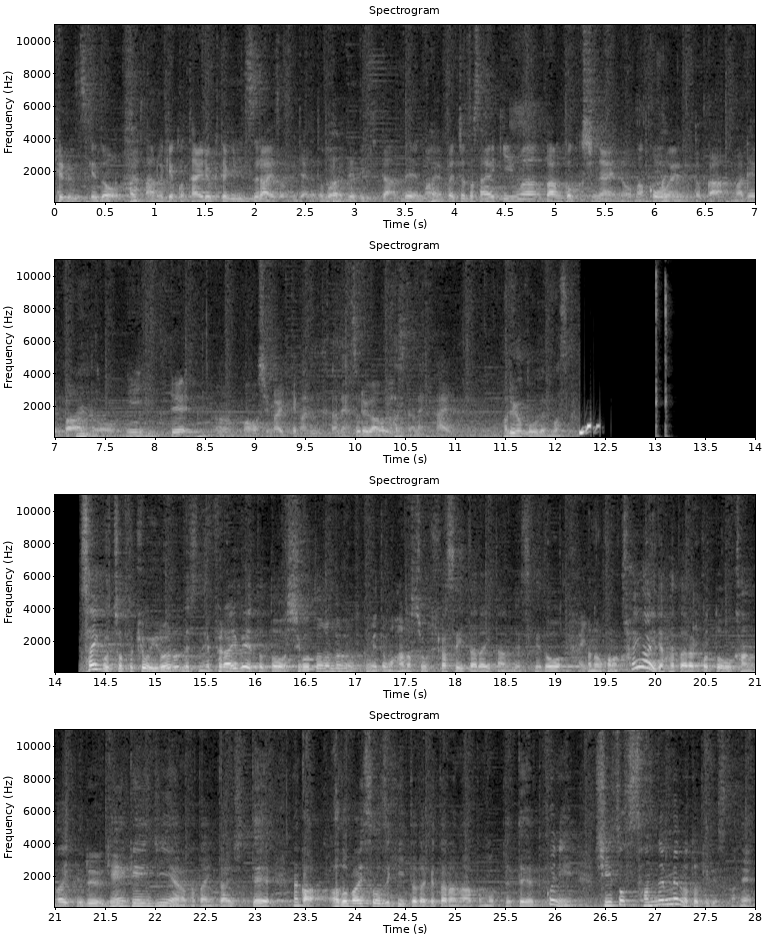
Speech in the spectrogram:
けるんですけど、はい、あの結構体力的に辛いぞみたいなところが出てきたんで、まあ、やっぱりちょっと最近はバンコク市内のまあ公園とか、まあ、デパートに行って、うん。まあ、おしまいって感じですかね。それが多いですかね、はい、ありがとうございます最後ちょっと今日いろいろですねプライベートと仕事の部分を含めてもお話を聞かせていただいたんですけど、はい、あのこの海外で働くことを考えている現役エンジニアの方に対してなんかアドバイスをぜひいただけたらなと思ってて特に新卒3年目の時ですかね、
